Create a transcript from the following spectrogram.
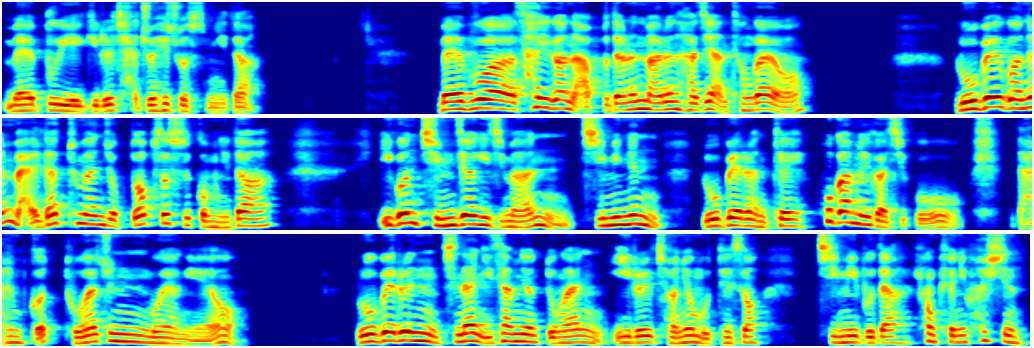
매부 얘기를 자주 해주었습니다. 매부와 사이가 나쁘다는 말은 하지 않던가요? 로벨과는 말다툼한 적도 없었을 겁니다. 이건 짐작이지만 지민은 로벨한테 호감을 가지고 나름껏 도와준 모양이에요. 로벨은 지난 2, 3년 동안 일을 전혀 못해서 지미보다 형편이 훨씬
